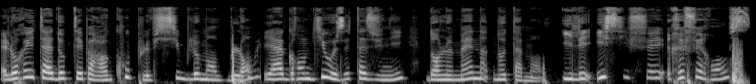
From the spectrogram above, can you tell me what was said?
Elle aurait été adoptée par un couple visiblement blanc et a grandi aux États-Unis, dans le Maine notamment. Il est ici fait référence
